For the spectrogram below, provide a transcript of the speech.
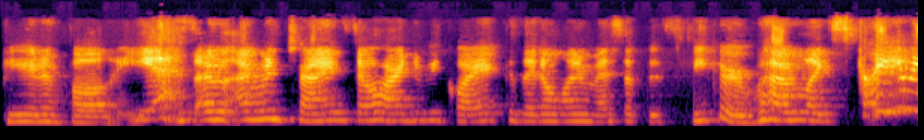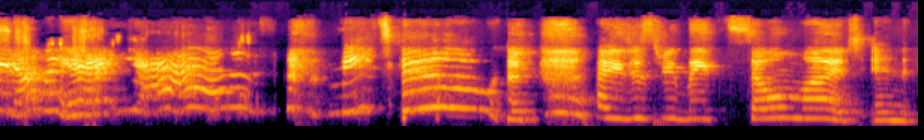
Beautiful. Yes, I'm, I've been trying so hard to be quiet because I don't want to mess up the speaker, but I'm like screaming out my head, yes, me too. I just relate so much. And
